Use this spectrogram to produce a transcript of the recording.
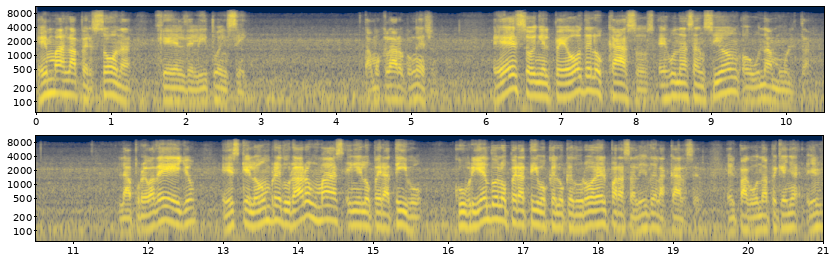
Es más la persona que el delito en sí. ¿Estamos claros con eso? Eso en el peor de los casos es una sanción o una multa. La prueba de ello es que el hombre duraron más en el operativo cubriendo el operativo que lo que duró él para salir de la cárcel. Él pagó una pequeña, él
